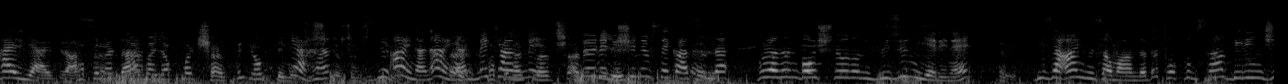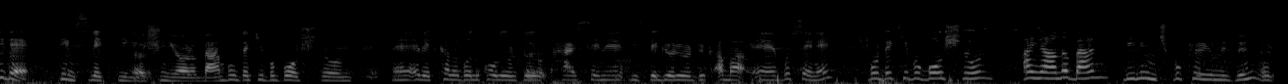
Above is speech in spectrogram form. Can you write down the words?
her yerdir aslında. Tapınaklarda yapmak şartı yok demek Aha. istiyorsunuz değil mi? Aynen aynen. Evet, mekan me- böyle değil. düşünürsek aslında buranın boşluğunun hüzün yerine Evet. bize aynı zamanda da toplumsal bilinci de temsil ettiğini Evet. düşünüyorum ben. Buradaki bu boşluğun e, evet kalabalık olurdu her sene biz de görürdük ama e, bu sene buradaki bu boşluğun aynı anda ben bilinç bu köyümüzün Evet.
